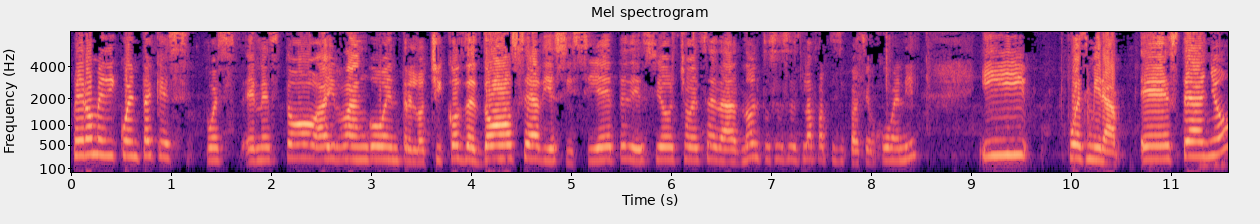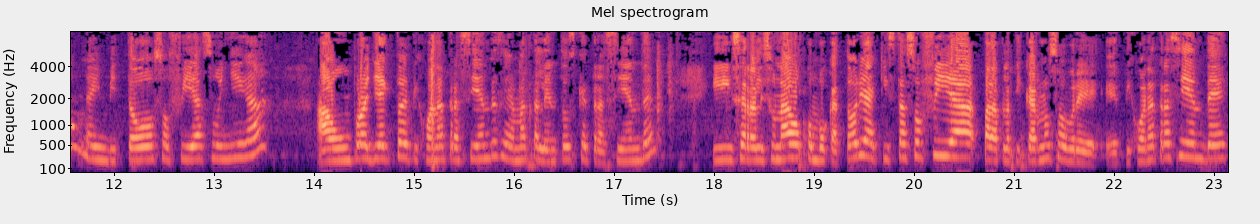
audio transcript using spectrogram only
Pero me di cuenta que pues en esto hay rango entre los chicos de 12 a 17, 18, esa edad, ¿no? Entonces es la participación juvenil. Y pues mira, este año me invitó Sofía Zúñiga a un proyecto de Tijuana Trasciende, se llama Talentos que Trascienden, y se realizó una convocatoria. Aquí está Sofía para platicarnos sobre eh, Tijuana Trasciende,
